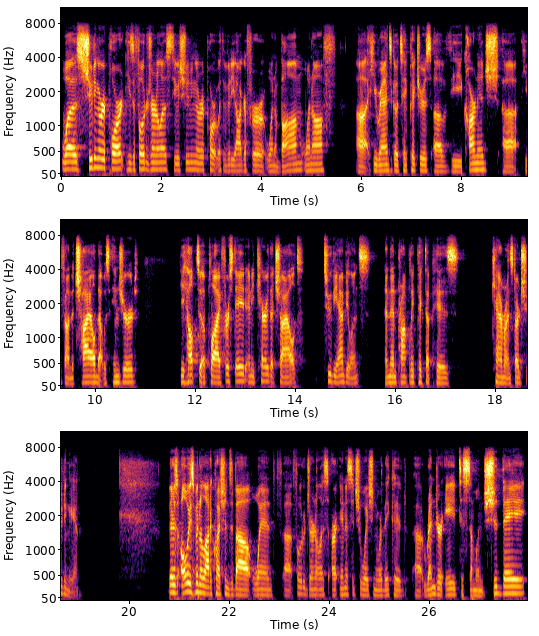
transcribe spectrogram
was shooting a report. He's a photojournalist. He was shooting a report with a videographer when a bomb went off. Uh, he ran to go take pictures of the carnage. Uh, he found a child that was injured. He helped to apply first aid, and he carried that child to the ambulance, and then promptly picked up his camera and started shooting again. There's always been a lot of questions about when uh, photojournalists are in a situation where they could uh, render aid to someone. Should they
